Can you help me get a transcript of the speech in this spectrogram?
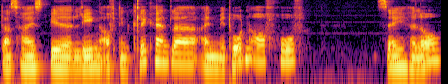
Das heißt, wir legen auf den Clickhändler einen Methodenaufruf, say hello.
